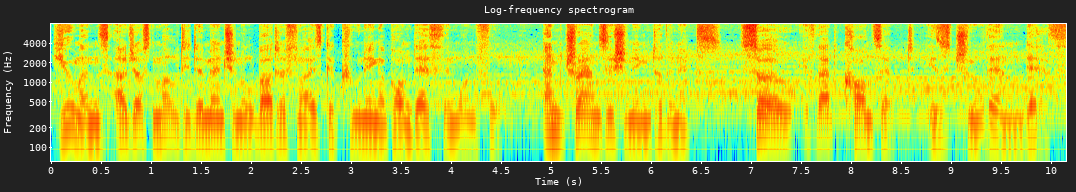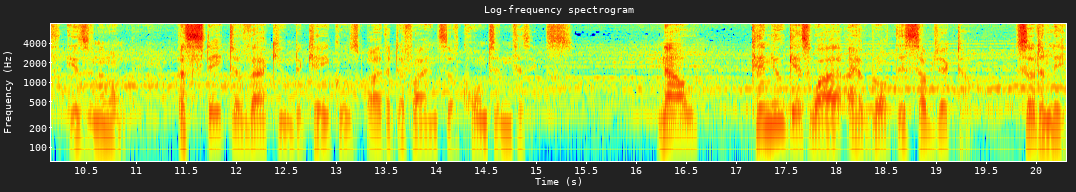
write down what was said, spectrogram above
Humans are just multidimensional butterflies cocooning upon death in one form and transitioning to the next. So, if that concept is true, then death is an anomaly a state of vacuum decay caused by the defiance of quantum physics. Now, can you guess why I have brought this subject up? Certainly,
